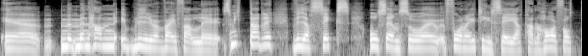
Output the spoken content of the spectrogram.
Eh, men, men han är- blir i varje fall eh, smittad via sex och sen så eh, får han ju till sig att han har fått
